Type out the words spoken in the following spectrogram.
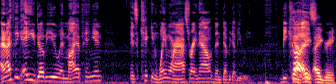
And I think AEW, in my opinion, is kicking way more ass right now than WWE yeah, I, because I agree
